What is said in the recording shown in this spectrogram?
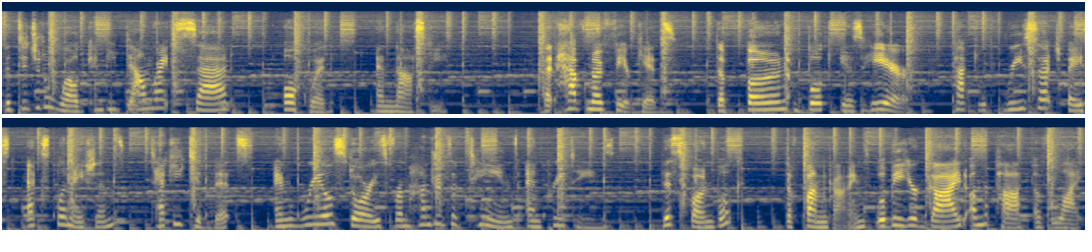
The digital world can be downright sad, awkward, and nasty. But have no fear, kids. The phone book is here packed with research based explanations, techie tidbits, and real stories from hundreds of teens and preteens. This phone book, the fun kind, will be your guide on the path of light,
